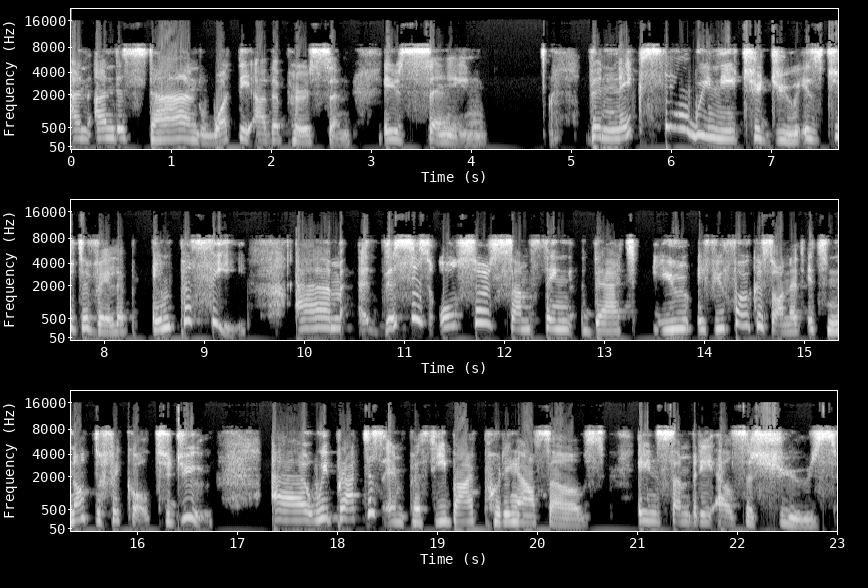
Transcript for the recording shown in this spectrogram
and understand what the other person is saying. The next thing we need to do is to develop empathy. Um, this is also something that you, if you focus on it, it's not difficult to do. Uh, we practice empathy by putting ourselves in somebody else's shoes.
